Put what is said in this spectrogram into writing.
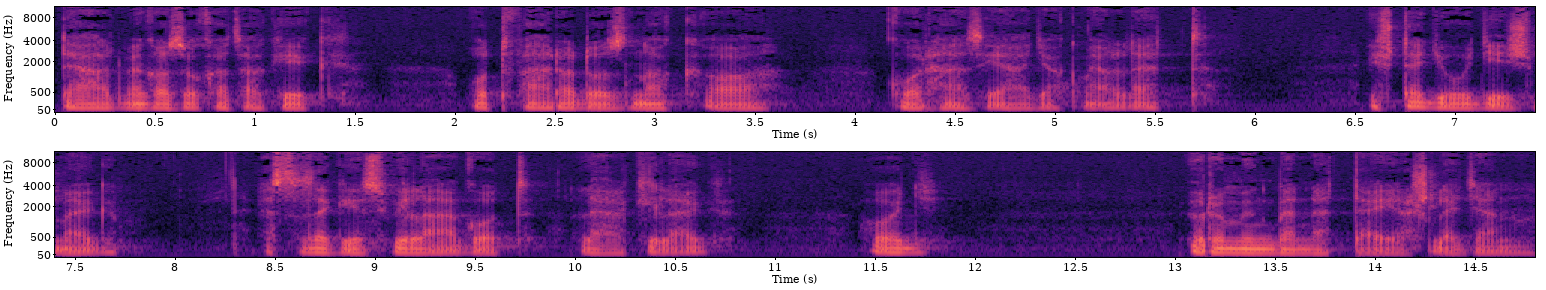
De áld meg azokat, akik ott fáradoznak a kórházi ágyak mellett. És te gyógyíts meg ezt az egész világot lelkileg, hogy örömünk benned teljes legyen.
